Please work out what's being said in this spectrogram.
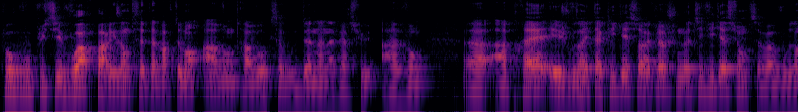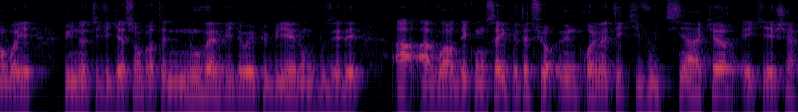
pour que vous puissiez voir par exemple cet appartement avant travaux, que ça vous donne un aperçu avant, euh, après. Et je vous invite à cliquer sur la cloche notification. Ça va vous envoyer une notification quand une nouvelle vidéo est publiée, donc vous aider à avoir des conseils peut-être sur une problématique qui vous tient à cœur et qui est chère.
